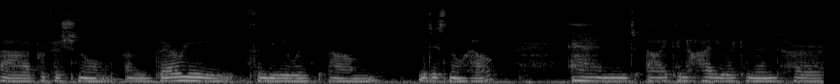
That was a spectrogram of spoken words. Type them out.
uh, professional. I'm very familiar with um, medicinal health and I can highly recommend her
